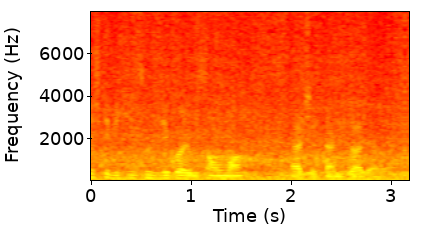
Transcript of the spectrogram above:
keşke Dikils müziği koyabilsem ama gerçekten güzel yer. yani.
